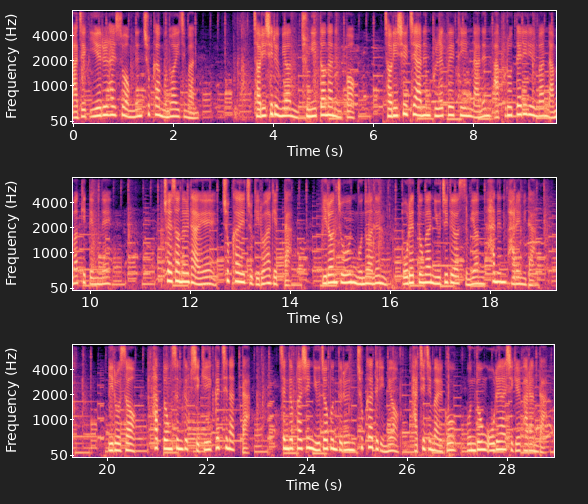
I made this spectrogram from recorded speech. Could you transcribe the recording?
아직 이해를 할 수 없는 축하 문화이지만 절이 싫으면 중이 떠나는 법. 절이 싫지 않은 블랙벨트인 나는 앞으로 때릴 일만 남았기 때문에 최선을 다해 축하해 주기로 하겠다. 이런 좋은 문화는 오랫동안 유지되었으면 하는 바람이다. 이로써 합동 승급식이 끝이 났다. 승급하신 유저분들은 축하드리며 다치지 말고 운동 오래 하시길 바란다.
